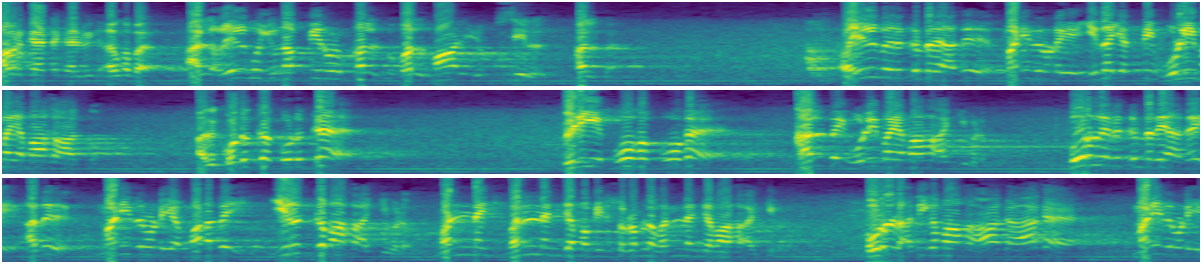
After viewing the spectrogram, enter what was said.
அவர் கேட்ட கேள்வி அவங்க அல் இல்மு யுனப்பிருல் கல்ப் வல் மால் யுக்ஸில் கல்ப. இல்மு இருக்கின்றது அது மனிதனுடைய இதயத்தை ஒளிமயமாக ஆக்கும். அது கொடுக்க கொடுக்க வெளியே போக போக கல்வை ஒளிமயமாக ஆக்கிவிடும். பொருள் இருக்கின்றதே அதை அது மனிதனுடைய மனதை இறுக்கமாக ஆக்கிவிடும். வண்ணை வன்னஞ்சம் அப்படின்னு சொல்றோம்ல வன்னஞ்சமாக ஆக்கிவிடும். பொருள் அதிகமாக ஆக ஆக மனிதனுடைய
